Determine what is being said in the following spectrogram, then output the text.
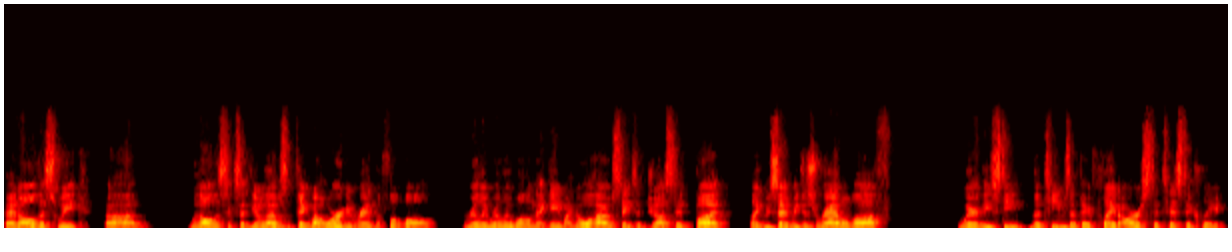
at all this week uh, with all the success. You know, that was the thing about Oregon ran the football really, really well in that game. I know Ohio State's adjusted, but like we said, we just rattled off where these the teams that they've played are statistically.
